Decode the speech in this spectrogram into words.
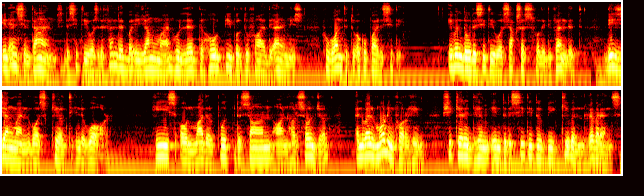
In ancient times, the city was defended by a young man who led the whole people to fight the enemies who wanted to occupy the city. Even though the city was successfully defended, this young man was killed in the war. His own mother put the son on her soldier, and while mourning for him, she carried him into the city to be given reverence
